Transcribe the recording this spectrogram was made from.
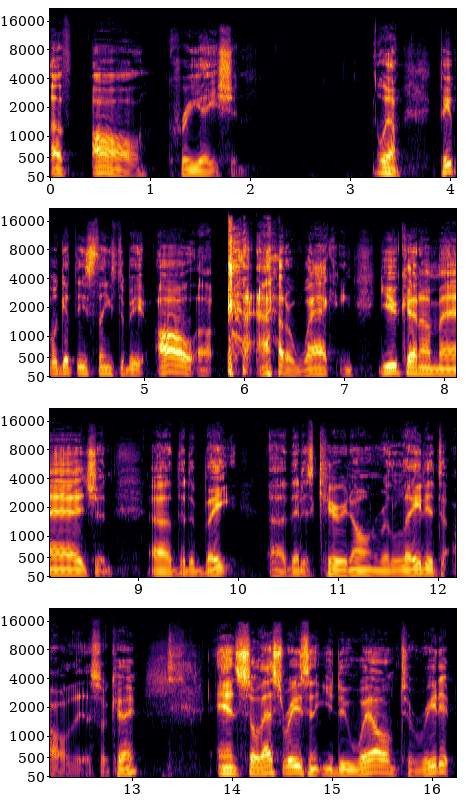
of all creation. Well, people get these things to be all uh, out of whacking. You can imagine uh, the debate uh, that is carried on related to all this, okay? And so that's the reason that you do well to read it,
